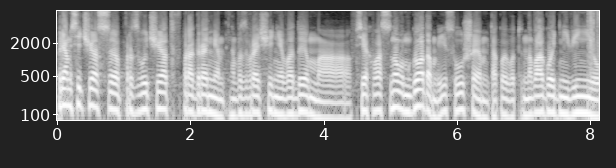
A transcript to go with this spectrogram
прямо сейчас э, прозвучат в программе «Возвращение в Эдем». Э, всех вас с Новым Годом и слушаем такой вот новогодний винил.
